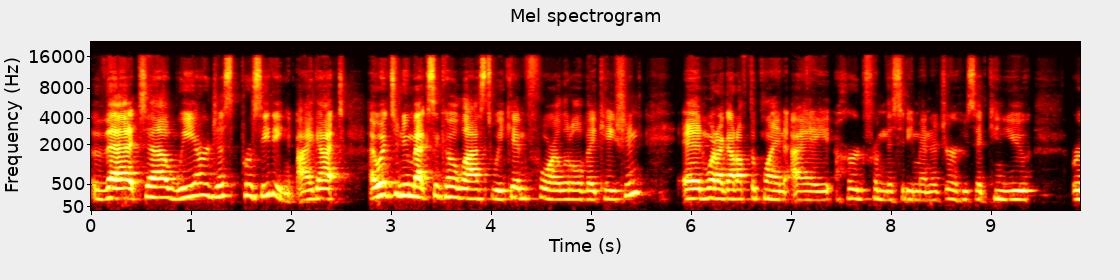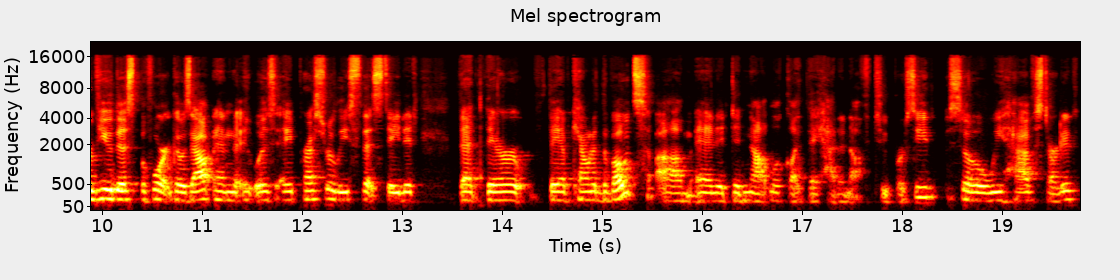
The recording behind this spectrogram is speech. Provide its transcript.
that uh, we are just proceeding. I got I went to New Mexico last weekend for a little vacation, and when I got off the plane, I heard from the city manager who said, "Can you review this before it goes out?" And it was a press release that stated that they're they have counted the votes, um, and it did not look like they had enough to proceed. So we have started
